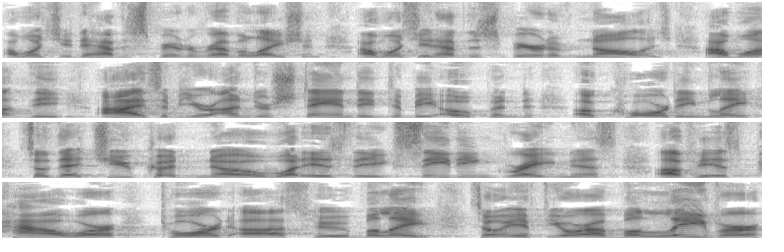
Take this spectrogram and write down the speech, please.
I want you to have the spirit of revelation. I want you to have the spirit of knowledge. I want the eyes of your understanding to be opened accordingly so that you could know what is the exceeding greatness of his power toward us who believe. So if you're a believer,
